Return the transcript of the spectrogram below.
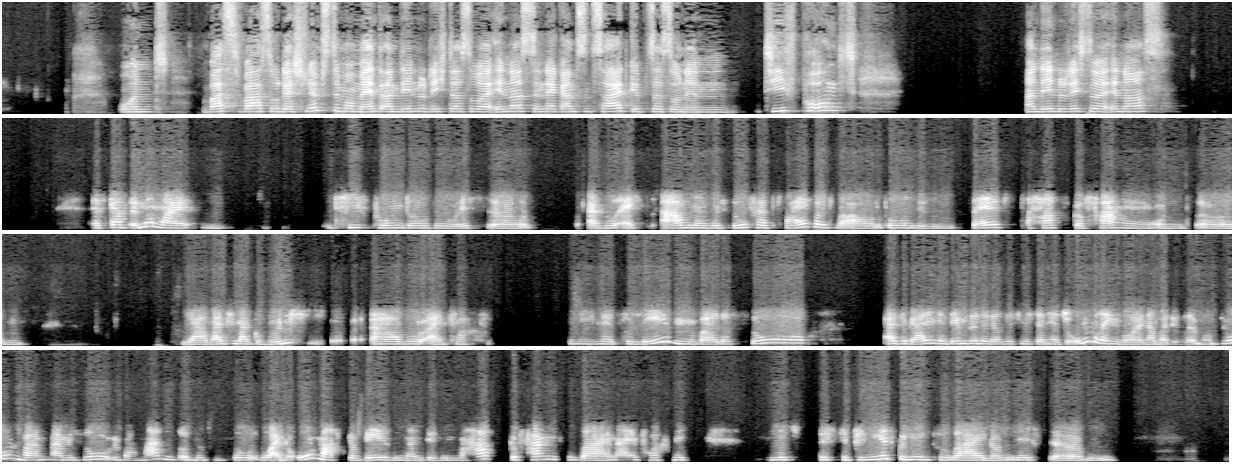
Und was war so der schlimmste Moment, an den du dich da so erinnerst in der ganzen Zeit? Gibt es da so einen Tiefpunkt, an den du dich so erinnerst? Es gab immer mal Tiefpunkte, wo ich, äh, also echt Abende, wo ich so verzweifelt war und so in diesem Selbsthass gefangen und ähm, ja, manchmal gewünscht habe, einfach nicht mehr zu leben, weil das so also gar nicht in dem Sinne, dass ich mich dann hätte umbringen wollen, aber diese Emotionen waren, haben mich so übermannt und es ist so, so eine Ohnmacht gewesen, in diesem Hass gefangen zu sein, einfach nicht, nicht diszipliniert genug zu sein und nicht, ähm,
